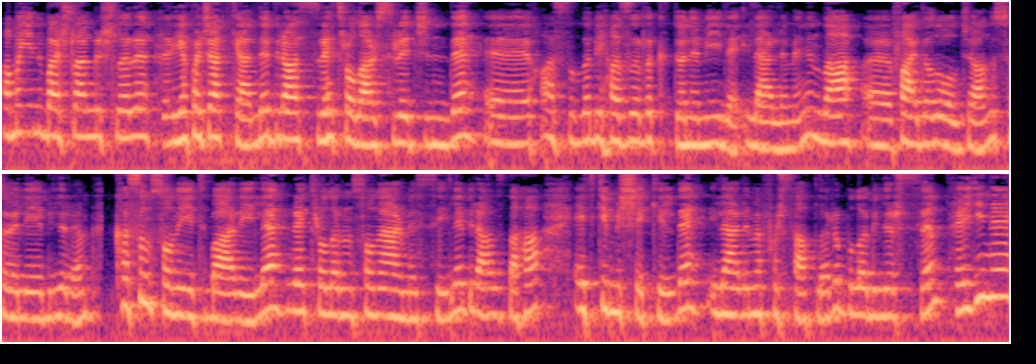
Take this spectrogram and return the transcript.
ama yeni başlangıçları e, yapacakken de biraz retrolar sürecinde e, aslında bir hazırlık dönemiyle ilerlemenin daha faydalı olacağını söyleyebilirim. Kasım sonu itibariyle retroların sona ermesiyle biraz daha etkin bir şekilde ilerleme fırsatları bulabilirsin. Yine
